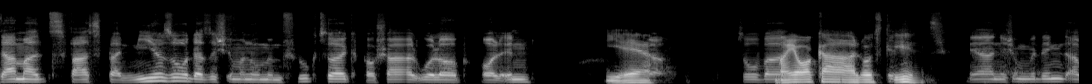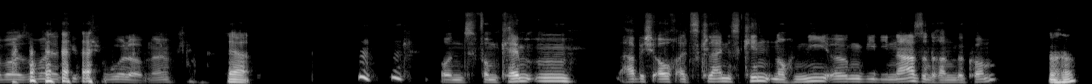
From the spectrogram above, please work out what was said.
Damals war es bei mir so, dass ich immer nur mit dem Flugzeug, Pauschalurlaub, All-In. Yeah. Ja, so war, Mallorca, los geht's. Ja, nicht unbedingt, aber so war der typische Urlaub, ne? Ja. Und vom Campen habe ich auch als kleines Kind noch nie irgendwie die Nase dran bekommen. Aha.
